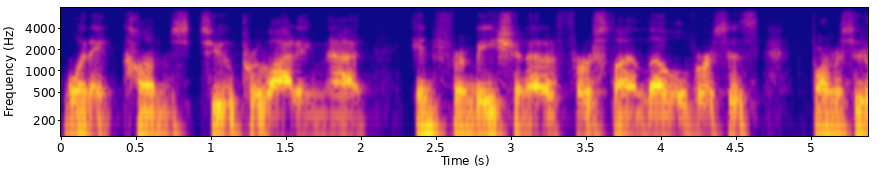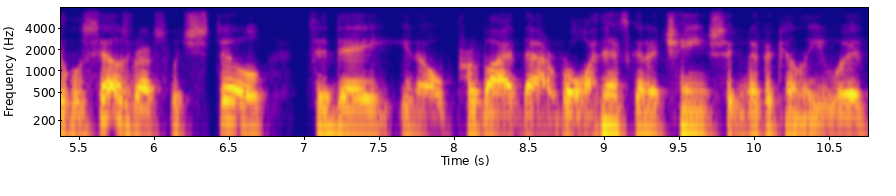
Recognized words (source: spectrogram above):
when it comes to providing that information at a first line level versus pharmaceutical sales reps, which still today, you know, provide that role. I think it's going to change significantly with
